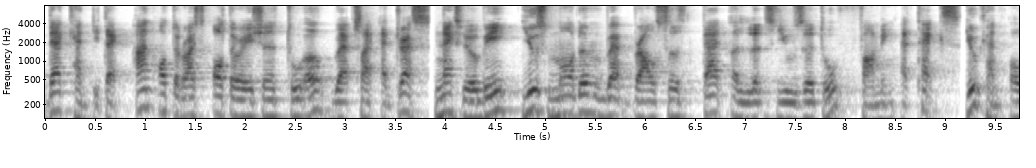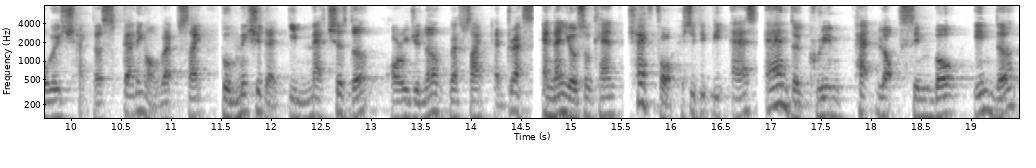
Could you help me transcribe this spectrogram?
that can detect unauthorized alterations to a website address. Next will be use modern web browsers that alerts user to pharming attacks. You can always check the spelling of website to make sure that it matches the original website address. And then you also can check for HTTPS and the green padlock symbol in the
